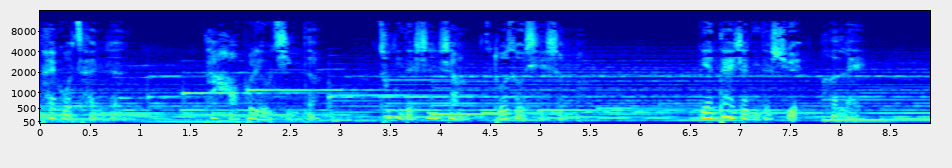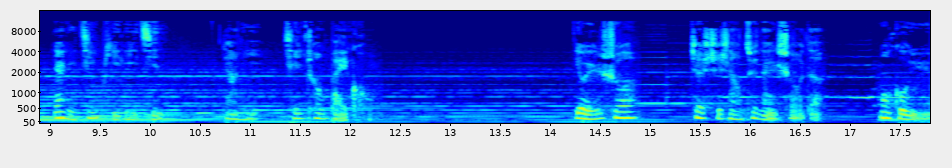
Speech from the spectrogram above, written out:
太过残忍，他毫不留情的从你的身上夺走些什么，连带着你的血和泪，让你精疲力尽，让你千疮百孔。有人说，这世上最难受的，莫过于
